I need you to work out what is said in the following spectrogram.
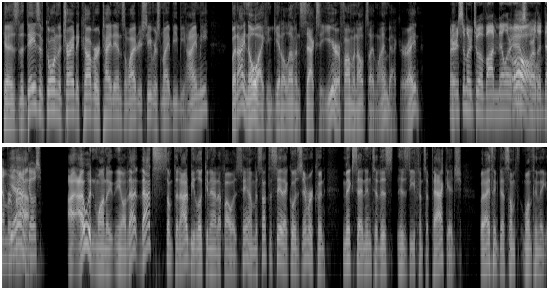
Because the days of going to try to cover tight ends and wide receivers might be behind me, but I know I can get 11 sacks a year if I'm an outside linebacker, right? Very similar to a Von Miller oh, for the Denver yeah. Broncos. I, I wouldn't want to, you know, that that's something I'd be looking at if I was him. It's not to say that Coach Zimmer could mix that into this his defensive package, but I think that's some one thing they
